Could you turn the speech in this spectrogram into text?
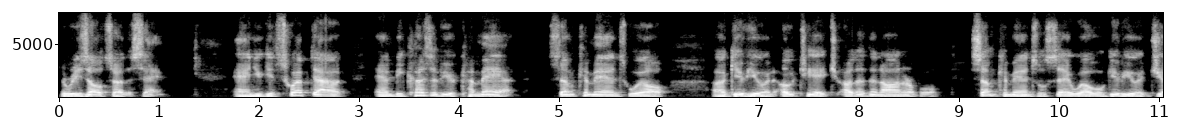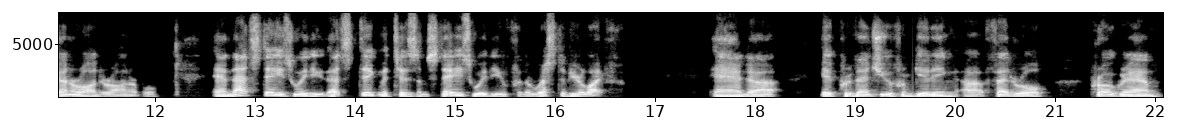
the results are the same. And you get swept out, and because of your command, some commands will uh, give you an OTH other than honorable. Some commands will say, well, we'll give you a general under honorable and that stays with you. That stigmatism stays with you for the rest of your life, and uh, it prevents you from getting uh, federal program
